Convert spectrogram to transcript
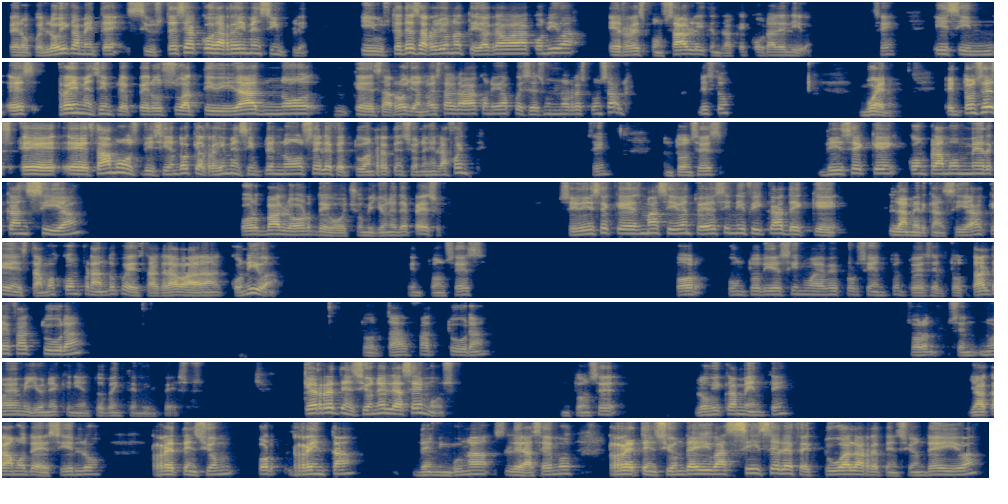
Pero pues lógicamente, si usted se acoge a régimen simple y usted desarrolla una actividad grabada con IVA, es responsable y tendrá que cobrar el IVA. ¿Sí? Y si es régimen simple, pero su actividad no que desarrolla no está grabada con IVA, pues es un no responsable. ¿Listo? Bueno, entonces eh, eh, estábamos diciendo que al régimen simple no se le efectúan retenciones en la fuente. ¿Sí? Entonces, dice que compramos mercancía por valor de 8 millones de pesos. Si dice que es masiva, entonces significa de que la mercancía que estamos comprando pues está grabada con IVA. Entonces, por 0.19%, entonces el total de factura, total factura, son 9.520.000 pesos. ¿Qué retenciones le hacemos? Entonces, lógicamente, ya acabamos de decirlo, retención por renta de ninguna le hacemos. Retención de IVA, sí se le efectúa la retención de IVA.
